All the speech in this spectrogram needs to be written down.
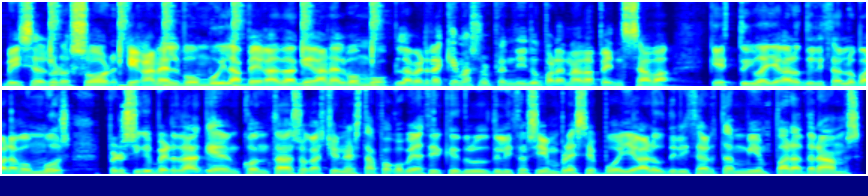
¿Veis el grosor que gana el bombo y la pegada que gana el bombo? La verdad es que me ha sorprendido, para nada pensaba que esto iba a llegar a utilizarlo para bombos, pero sí que es verdad que en contadas ocasiones, tampoco voy a decir que lo utilizo siempre, se puede llegar a utilizar también para drums,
